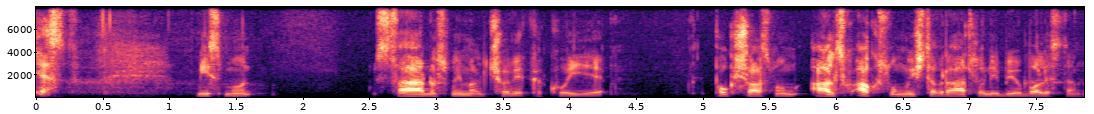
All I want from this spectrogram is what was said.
Jeste. Mi smo, stvarno smo imali čovjeka koji je pokušali smo, ali ako smo mu išta vratili, on je bio bolestan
